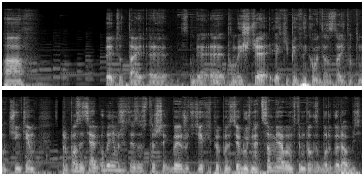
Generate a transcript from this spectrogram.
a wy tutaj e, sobie e, pomyślcie, jaki piękny komentarz zostawić pod tym odcinkiem z propozycjami. Ogólnie możecie też- też jakby rzucić jakieś propozycje luźne, co miałbym w tym Bloxburgu robić.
